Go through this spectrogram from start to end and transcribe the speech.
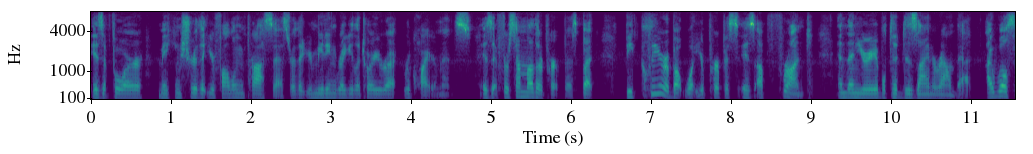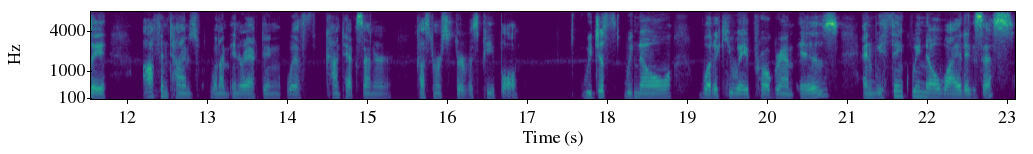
Is it for making sure that you're following process or that you're meeting regulatory re- requirements? Is it for some other purpose? But be clear about what your purpose is up front and then you're able to design around that. I will say oftentimes when I'm interacting with contact center, customer service people, we just we know what a QA program is and we think we know why it exists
